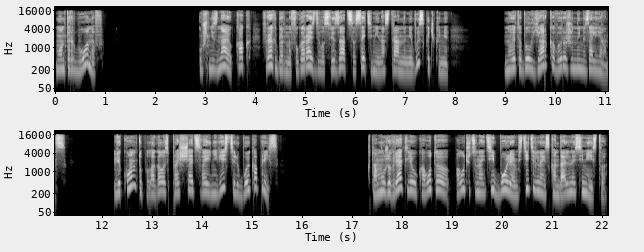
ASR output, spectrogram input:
Монтербонов. Уж не знаю, как Фрехбернов угораздило связаться с этими иностранными выскочками, но это был ярко выраженный мезальянс. Виконту полагалось прощать своей невесте любой каприз. К тому же вряд ли у кого-то получится найти более мстительное и скандальное семейство.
